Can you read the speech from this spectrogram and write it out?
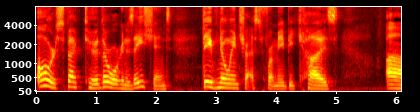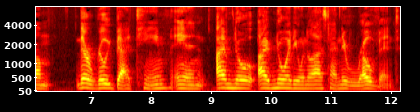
All respect to their organizations, they have no interest from me because um, they're a really bad team, and I have no I have no idea when the last time they were relevant.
